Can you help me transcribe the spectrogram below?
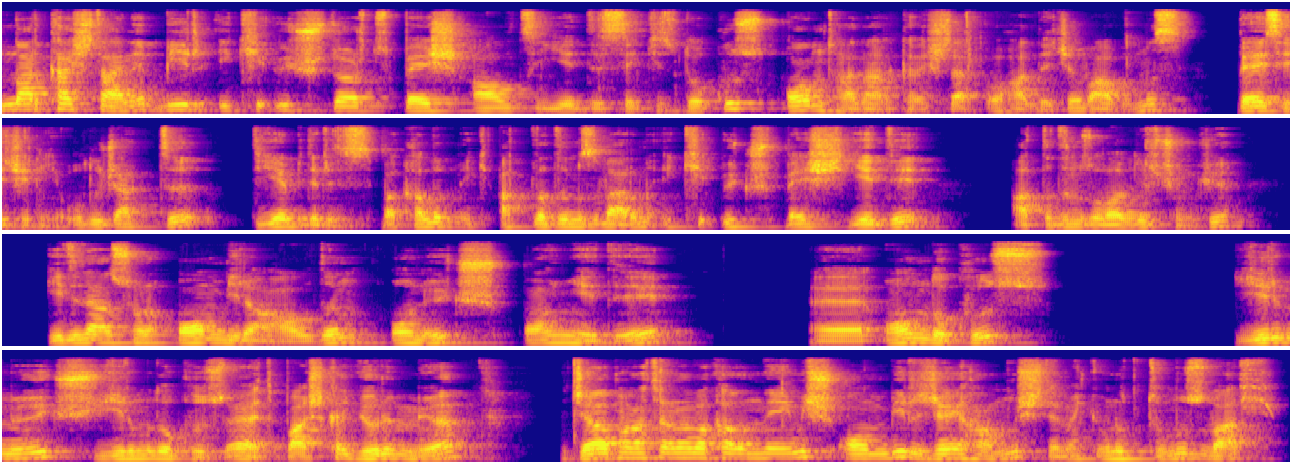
Bunlar kaç tane? 1, 2, 3, 4, 5, 6, 7, 8, 9, 10 tane arkadaşlar. O halde cevabımız B seçeneği olacaktı diyebiliriz. Bakalım atladığımız var mı? 2, 3, 5, 7 atladığımız olabilir çünkü. 7'den sonra 11'i aldım. 13, 17, e, 19, 23, 29. Evet başka görünmüyor. Cevap anahtarına bakalım neymiş? 11 Ceyhan'mış. Demek unuttuğumuz var.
